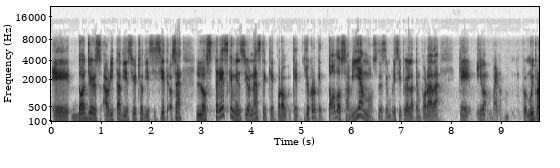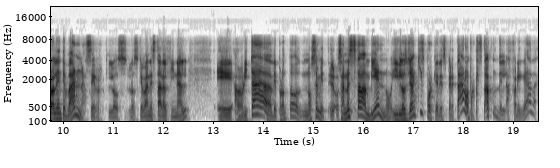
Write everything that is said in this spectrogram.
eh, Dodgers ahorita 18-17, o sea, los tres que mencionaste que, yo creo que todos sabíamos desde un principio de la temporada que iban, bueno, muy probablemente van a ser los, los que van a estar al final. Eh, ahorita de pronto no se met, o sea, no estaban bien, ¿no? Y los Yankees porque despertaron, porque estaban de la fregada.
